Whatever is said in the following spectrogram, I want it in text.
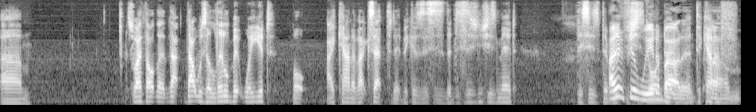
Um, so I thought that, that that was a little bit weird, I kind of accepted it because this is the decision she's made. This is the I didn't feel weird going down, about and it. to kind of um,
